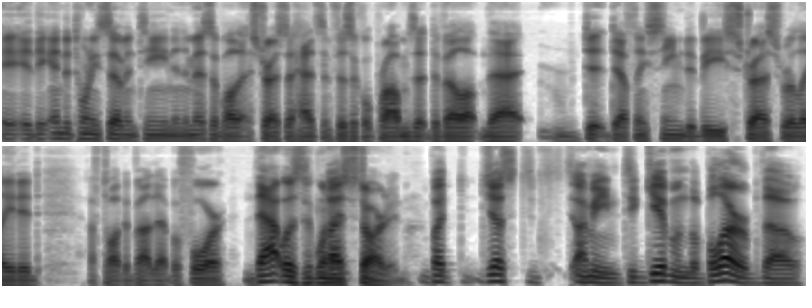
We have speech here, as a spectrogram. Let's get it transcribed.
at the end of 2017, in the midst of all that stress, I had some physical problems that developed that definitely seemed to be stress related. I've talked about that before. That was when I started. But just, I mean, to give them the blurb though,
